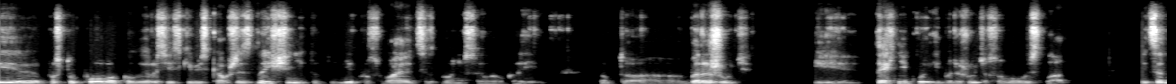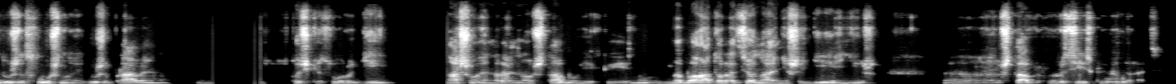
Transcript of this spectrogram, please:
і поступово, коли російські війська вже знищені, то тоді просуваються збройні сили України. Тобто е, бережуть і техніку, і бережуть особовий склад. І це дуже слушно і дуже правильно з точки зору дій нашого Генерального штабу, який ну, набагато раціональніше діє, ніж е, штаб Російської Федерації.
